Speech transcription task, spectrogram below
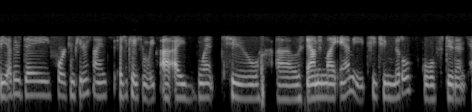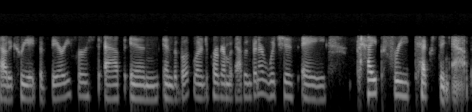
the other day for Computer Science Education Week, uh, I went to, uh, I was down in Miami teaching middle school students how to create the very first app in, in the book, Learn to Program with App Inventor, which is a type free texting app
